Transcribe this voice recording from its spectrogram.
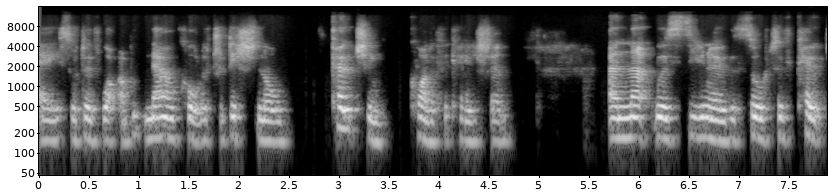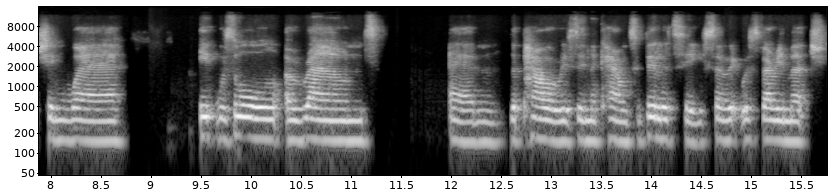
a sort of what I would now call a traditional coaching qualification. And that was, you know, the sort of coaching where it was all around um, the power is in accountability. So it was very much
